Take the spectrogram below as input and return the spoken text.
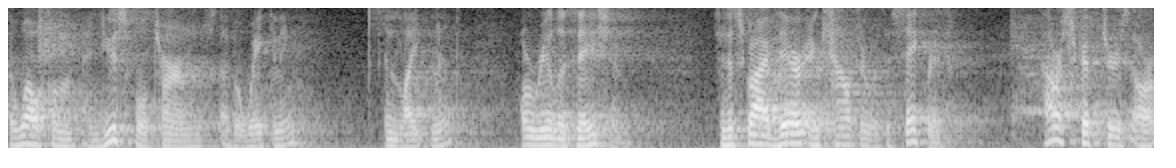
the welcome and useful terms of awakening, enlightenment, or realization to describe their encounter with the sacred, our scriptures are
